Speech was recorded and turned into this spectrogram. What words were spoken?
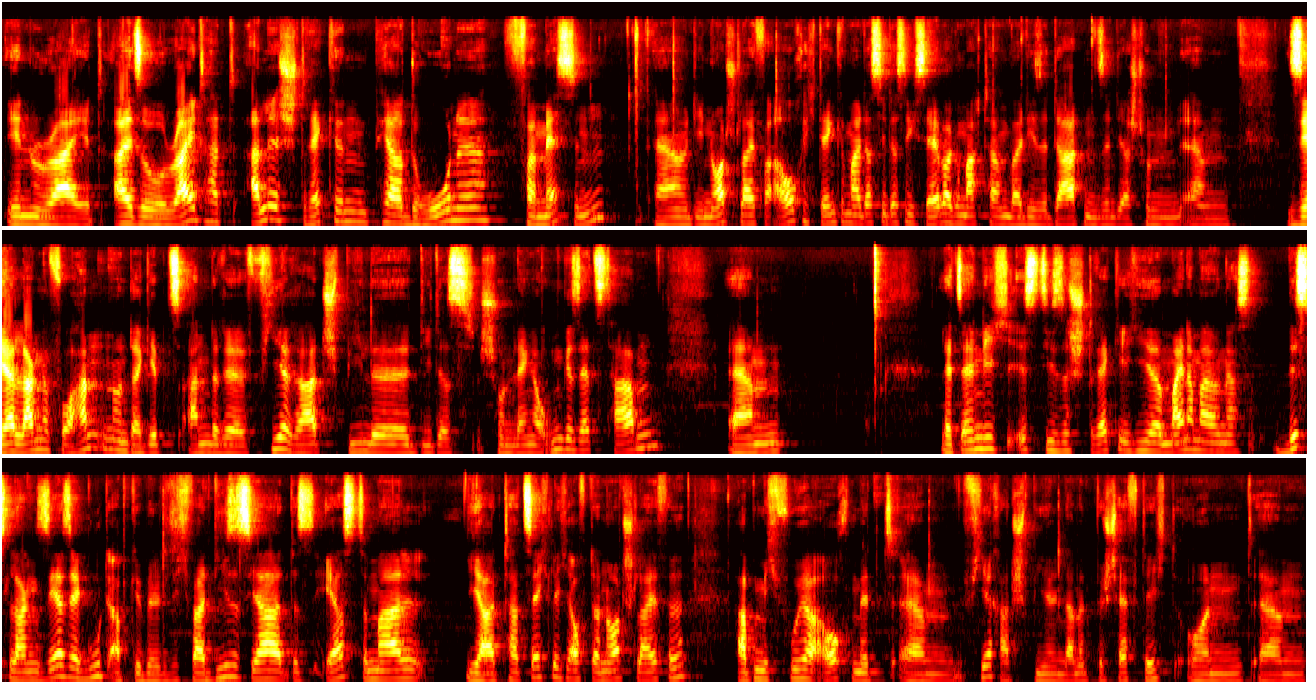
in Ride. Also Ride hat alle Strecken per Drohne vermessen, äh, die Nordschleife auch. Ich denke mal, dass sie das nicht selber gemacht haben, weil diese Daten sind ja schon ähm, sehr lange vorhanden und da gibt es andere Vierradspiele, die das schon länger umgesetzt haben. Ähm, letztendlich ist diese Strecke hier meiner Meinung nach bislang sehr, sehr gut abgebildet. Ich war dieses Jahr das erste Mal ja tatsächlich auf der Nordschleife, habe mich früher auch mit ähm, Vierradspielen damit beschäftigt und ähm,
